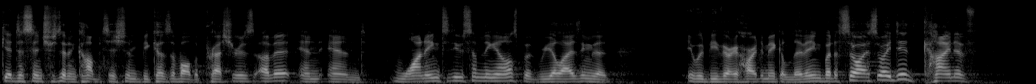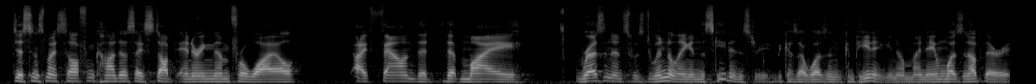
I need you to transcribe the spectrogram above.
get disinterested in competition because of all the pressures of it and, and wanting to do something else, but realizing that it would be very hard to make a living. But so I, so I did kind of distance myself from contests. I stopped entering them for a while. I found that, that my resonance was dwindling in the skate industry because I wasn't competing. You know, my name wasn't up there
